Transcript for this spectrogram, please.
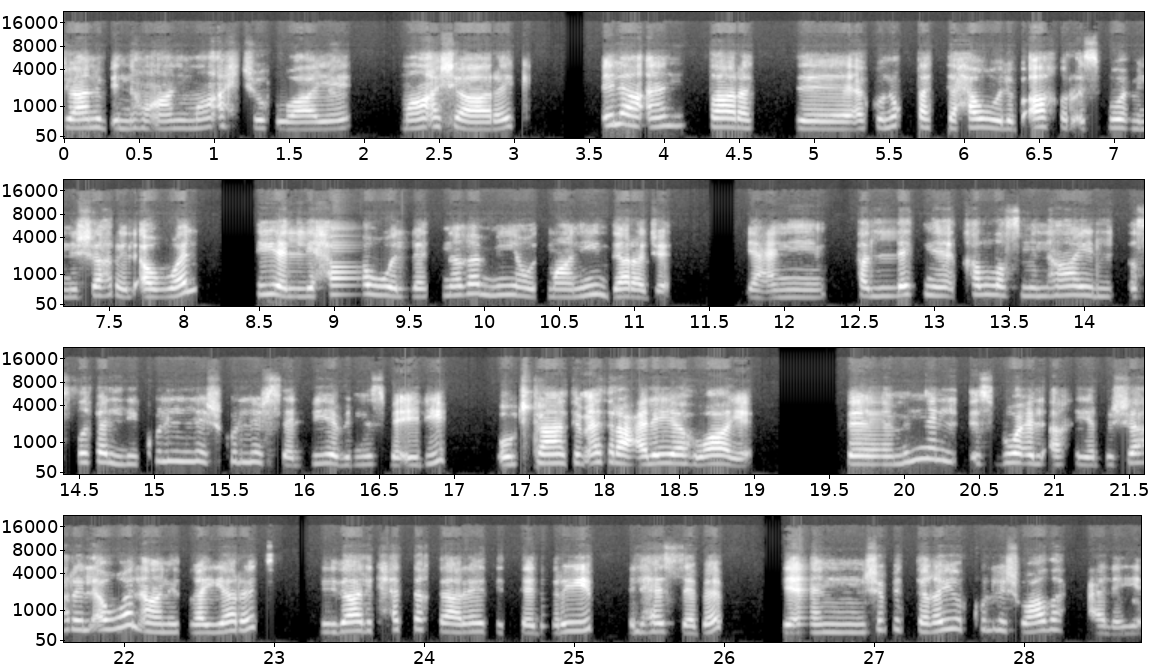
جانب إنه أنا ما أحكي هواية ما أشارك. إلى أن صارت آه، أكو نقطة تحول بآخر أسبوع من الشهر الأول هي اللي حولت نغم 180 درجة. يعني خلتني أتخلص من هاي الصفة اللي كلش كلش سلبية بالنسبة إلي وكانت مأثرة علي هواية. فمن الأسبوع الأخير بالشهر الأول أنا تغيرت لذلك حتى اختاريت التدريب لهالسبب لأن شفت تغير كلش واضح علي.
